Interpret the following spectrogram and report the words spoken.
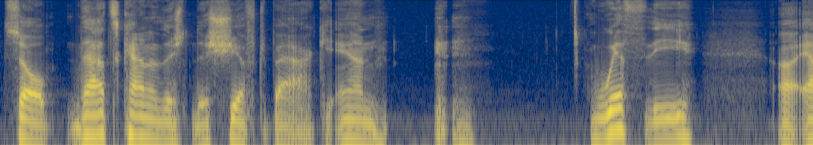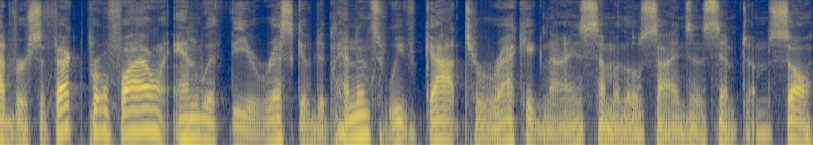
So that's kind of the the shift back and with the uh, adverse effect profile and with the risk of dependence, we've got to recognize some of those signs and symptoms. So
